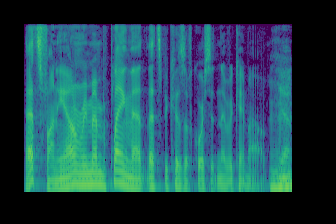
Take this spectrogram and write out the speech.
that's funny, I don't remember playing that. That's because, of course, it never came out. Yeah.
